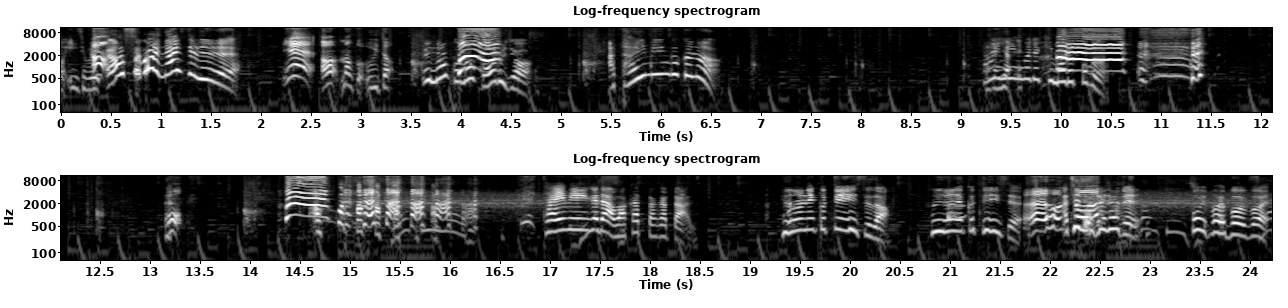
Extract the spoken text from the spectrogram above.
お、いい勝負。あ、すごいナイスルえあ、なんか浮いた。え、なんか、なんかあるじゃん。あ、タイミングかなタイミングで決まるっぽくない おタイミングだ。わかったわかった。フノネクテニスだ。フノネクテニス。あ、あ、ほんちょっと待って待って。ボイボイボイボイ。と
